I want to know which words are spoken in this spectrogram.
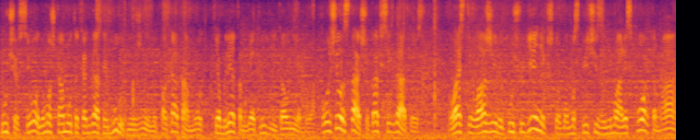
куча всего. Ну, может, кому-то когда-то и будут нужны, но пока там, вот тем летом, говорят, люди никого не было. Получилось так, что, как всегда, то есть власти вложили кучу денег, чтобы москвичи занимались спортом, а а,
